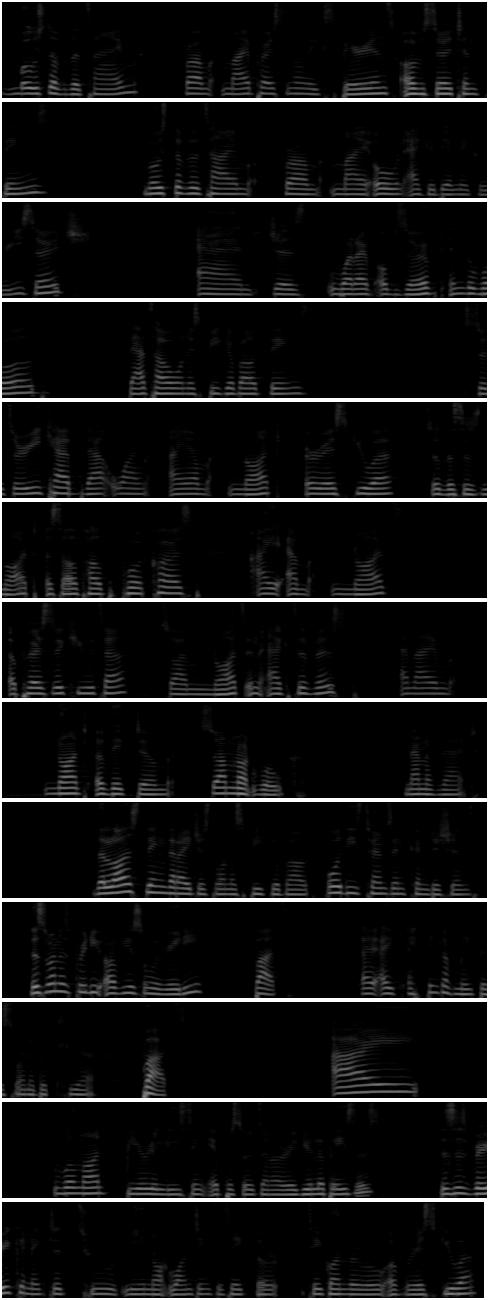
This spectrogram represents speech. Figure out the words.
most of the time, from my personal experience of certain things, most of the time from my own academic research and just what I've observed in the world. That's how I want to speak about things. So, to recap that one, I am not a rescuer. So, this is not a self help podcast. I am not a persecutor. So, I'm not an activist. And I'm not a victim. So, I'm not woke. None of that. The last thing that I just want to speak about for these terms and conditions, this one is pretty obvious already, but I, I, I think I've made this one a bit clear. But I will not be releasing episodes on a regular basis. This is very connected to me not wanting to take the take on the role of rescuer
